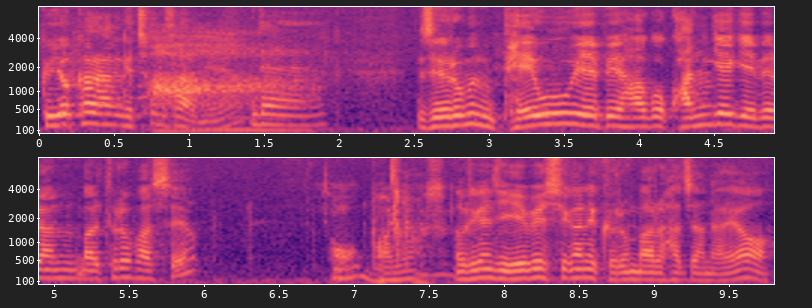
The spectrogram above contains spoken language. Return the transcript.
그 역할을 하는 게 천사 아니에요? 네. 그래서 여러분 배우 예배하고 관객 예배라는 말 들어봤어요? 어, 많이요. 우리가 이제 예배 시간에 그런 말을 하잖아요.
